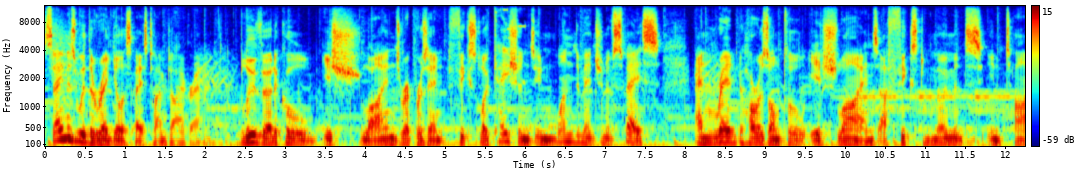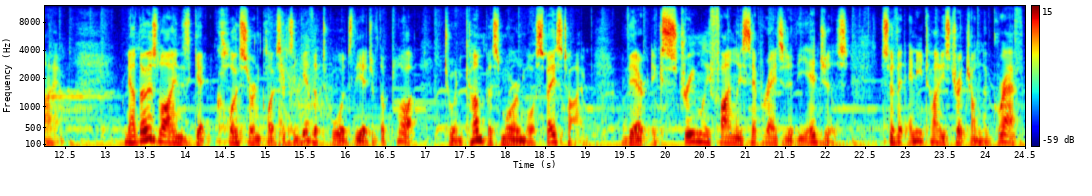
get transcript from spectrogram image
Same as with the regular space-time diagram. Blue vertical-ish lines represent fixed locations in one dimension of space, and red horizontal-ish lines are fixed moments in time. Now those lines get closer and closer together towards the edge of the plot to encompass more and more spacetime. They're extremely finely separated at the edges, so that any tiny stretch on the graph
